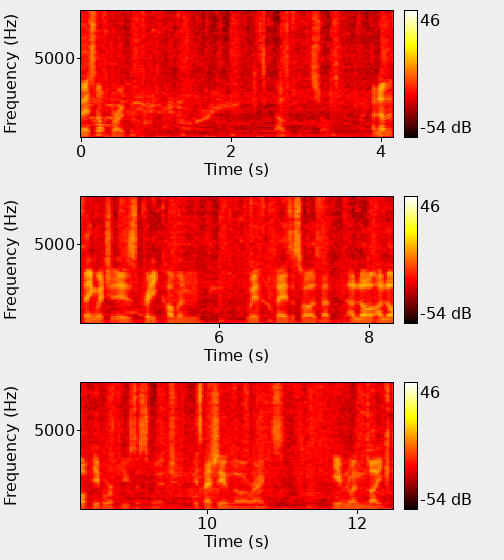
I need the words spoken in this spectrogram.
but it's not broken. That was a few shot. Another thing which is pretty common with players as well is that a lot, a lot of people refuse to switch, especially in lower ranks. Even when, like...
